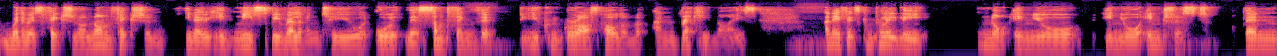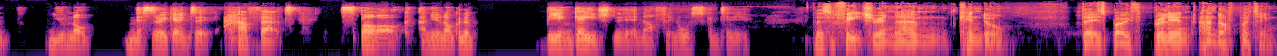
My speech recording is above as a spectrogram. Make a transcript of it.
whether it's fiction or non-fiction. You know, it needs to be relevant to you, or, or there's something that you can grasp hold of and recognize. And if it's completely not in your in your interest, then you're not necessarily going to have that spark, and you're not going to be engaged in it enough in order to continue. There's a feature in um, Kindle that is both brilliant and off-putting,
